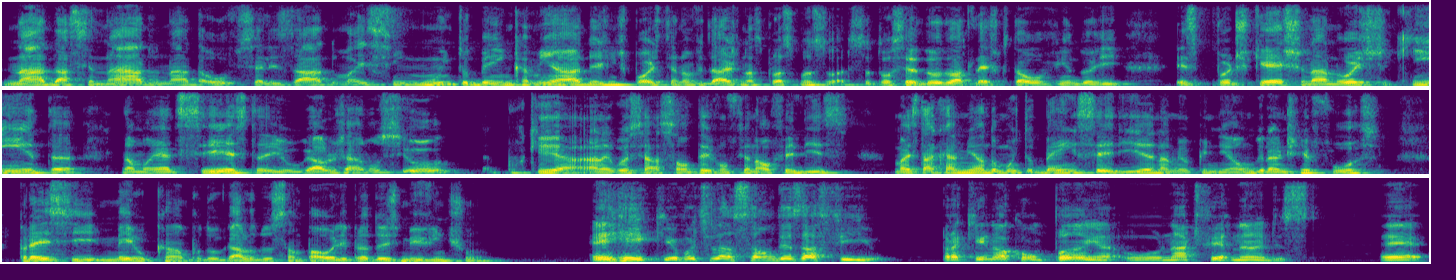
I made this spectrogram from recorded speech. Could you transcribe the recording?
nada assinado, nada oficializado, mas sim muito bem encaminhado e a gente pode ter novidade nas próximas horas. O torcedor do Atlético está ouvindo aí esse podcast na noite de quinta, na manhã de sexta, e o Galo já anunciou, porque a, negociação teve um final feliz mas está caminhando muito bem e seria, na minha opinião, um grande reforço para esse meio-campo do Galo do São Paulo para 2021. Henrique, eu vou te lançar um desafio. Para quem não acompanha o Nath Fernandes, é,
